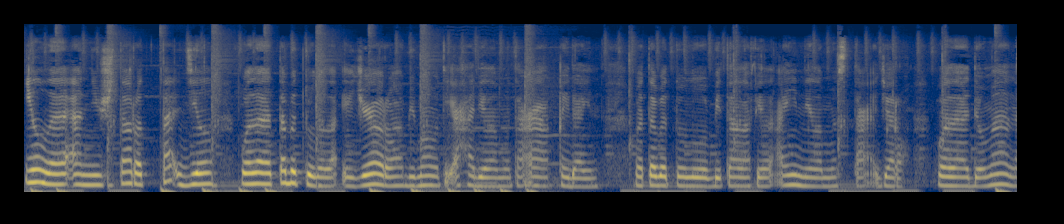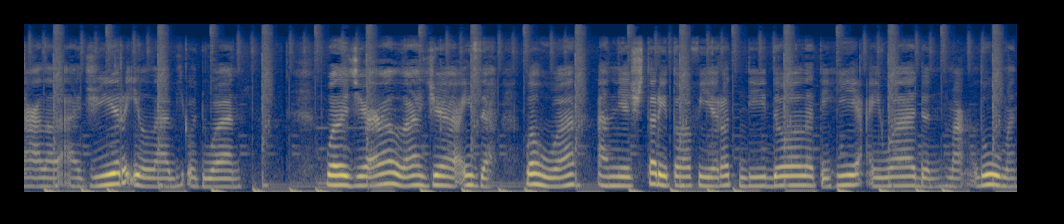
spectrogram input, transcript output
illa an yushtarat ta'jil. ta ولا تبطل الإجارة بموت أحد المتعاقدين وتبطل بتلف العين المستأجرة ولا ضمان على الأجير إلا بأدوان والجعالة جائزة وهو أن يشترط في رد دولته عواد معلوما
